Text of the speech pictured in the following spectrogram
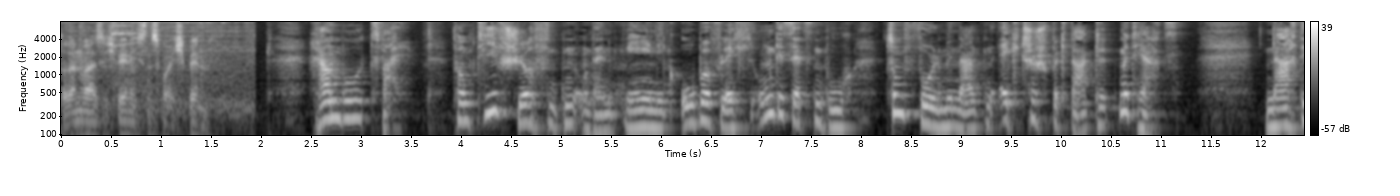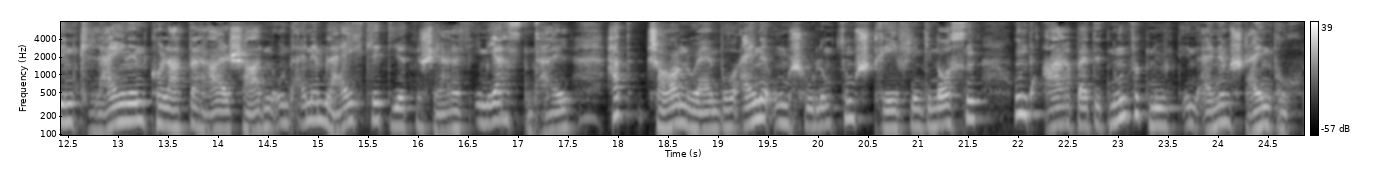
drin weiß ich wenigstens, wo ich bin. Rambo 2 vom tiefschürfenden und ein wenig oberflächlich umgesetzten Buch zum fulminanten Actionspektakel mit Herz. Nach dem kleinen Kollateralschaden und einem leicht ledierten Sheriff im ersten Teil hat John Rambo eine Umschulung zum Sträfling genossen und arbeitet nun vergnügt in einem Steinbruch.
